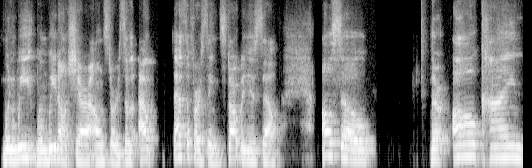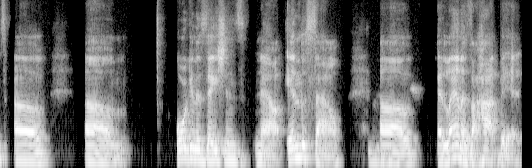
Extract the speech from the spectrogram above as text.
when we when we don't share our own stories. So I, that's the first thing. Start with yourself. Also, there are all kinds of um, organizations now in the South. mhm. Uh, Atlanta is a hotbed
